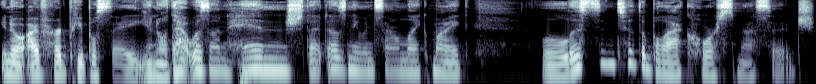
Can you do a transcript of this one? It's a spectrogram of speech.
you know, I've heard people say, you know, that was unhinged. That doesn't even sound like Mike. Listen to the Black Horse message.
